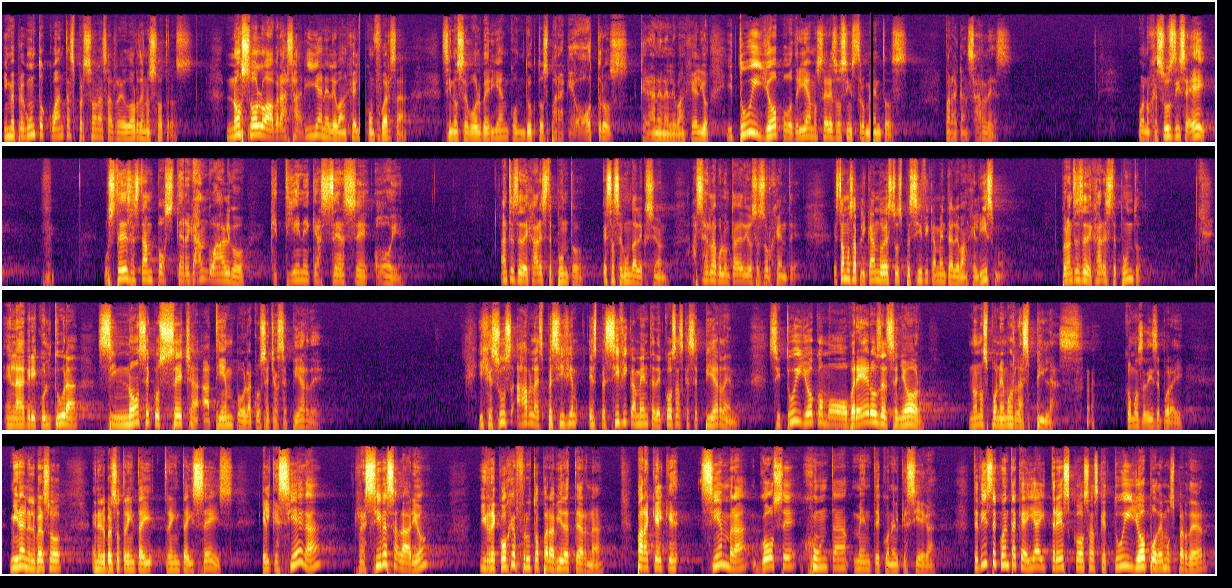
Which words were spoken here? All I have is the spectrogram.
Y me pregunto cuántas personas alrededor de nosotros no solo abrazarían el Evangelio con fuerza, sino se volverían conductos para que otros crean en el Evangelio. Y tú y yo podríamos ser esos instrumentos para alcanzarles. Bueno, Jesús dice, hey, ustedes están postergando algo que tiene que hacerse hoy. Antes de dejar este punto, esta segunda lección, hacer la voluntad de Dios es urgente. Estamos aplicando esto específicamente al evangelismo. Pero antes de dejar este punto, en la agricultura, si no se cosecha a tiempo, la cosecha se pierde. Y Jesús habla específicamente de cosas que se pierden. Si tú y yo como obreros del Señor no nos ponemos las pilas, como se dice por ahí, Mira en el verso, en el verso 36, el que ciega recibe salario y recoge fruto para vida eterna, para que el que siembra goce juntamente con el que ciega. ¿Te diste cuenta que ahí hay tres cosas que tú y yo podemos perder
